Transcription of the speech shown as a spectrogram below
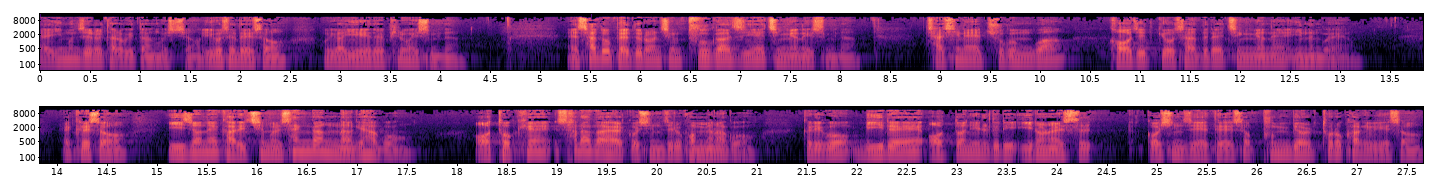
예, 이 문제를 다루고 있다는 것이죠. 이것에 대해서 우리가 이해해야 될 필요가 있습니다. 예, 사도 베드로는 지금 두 가지의 직면에 있습니다. 자신의 죽음과 거짓 교사들의 직면에 있는 거예요. 예, 그래서 이전의 가르침을 생각나게 하고 어떻게 살아가야 할 것인지를 권면하고 그리고 미래에 어떤 일들이 일어날 것인지에 대해서 분별토록 하기 위해서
